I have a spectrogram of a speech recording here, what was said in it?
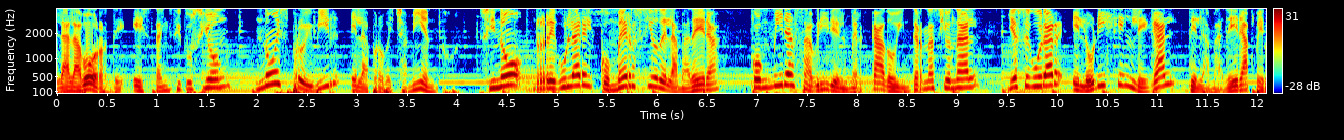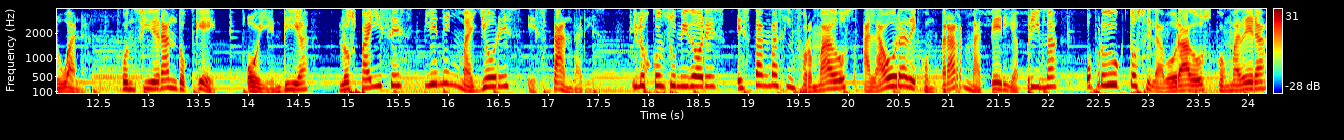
la labor de esta institución no es prohibir el aprovechamiento, sino regular el comercio de la madera con miras a abrir el mercado internacional y asegurar el origen legal de la madera peruana, considerando que, hoy en día, los países tienen mayores estándares y los consumidores están más informados a la hora de comprar materia prima o productos elaborados con madera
